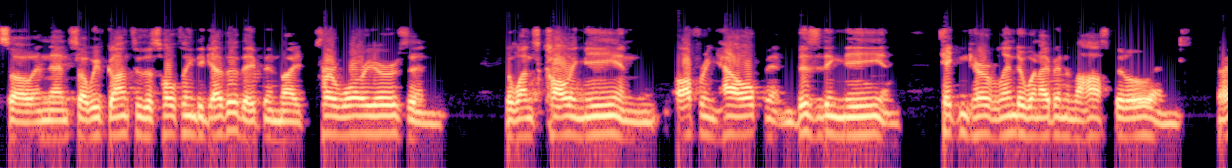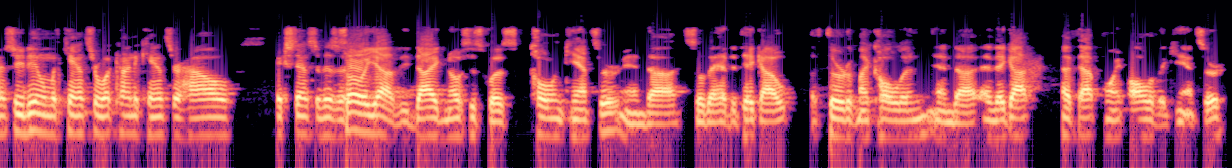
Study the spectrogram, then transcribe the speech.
so and then so we've gone through this whole thing together. They've been my prayer warriors and the ones calling me and offering help and visiting me and taking care of Linda when I've been in the hospital and All right. So you're dealing with cancer. What kind of cancer? How So yeah, the diagnosis was colon cancer, and uh, so they had to take out a third of my colon, and uh, and they got at that point all of the cancer,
